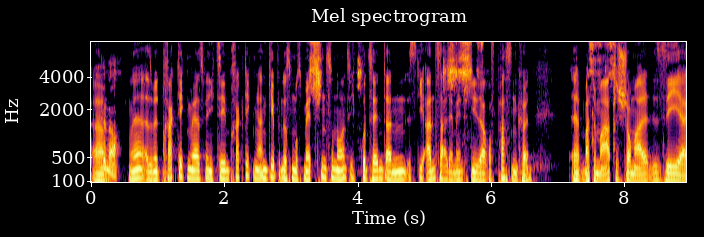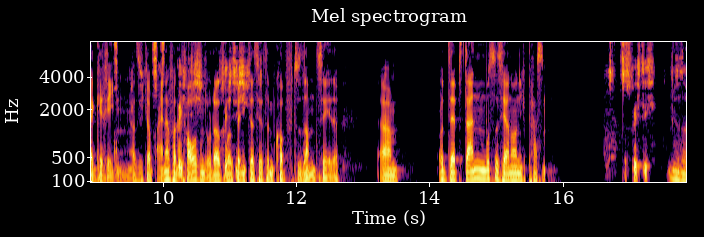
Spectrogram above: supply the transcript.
Ähm, Genau. Ne, also mit Praktiken wäre es, wenn ich zehn Praktiken angebe und das muss matchen zu 90 Prozent, dann ist die Anzahl der Menschen, die darauf passen können, äh, mathematisch schon mal sehr gering. Also ich glaube einer von Richtig, 1000 oder sowas, richtig. wenn ich das jetzt im Kopf zusammenzähle. Ähm, und selbst dann muss es ja noch nicht passen. Das ist richtig. Also,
